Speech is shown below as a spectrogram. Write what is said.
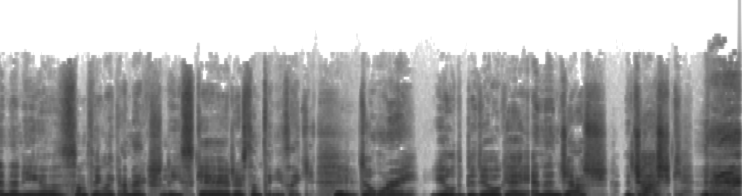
and then he goes something like, "I'm actually scared" or something. He's like, Yeah. "Don't worry, you'll be do okay." And then Josh, Josh, man,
